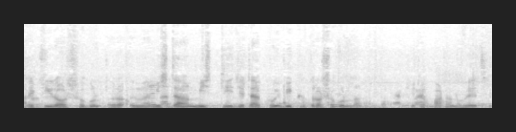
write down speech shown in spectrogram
আরেকটি রসগোল্লা মিষ্টা মিষ্টি যেটা খুবই বিখ্যাত রসগোল্লা সেটা পাঠানো হয়েছে।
